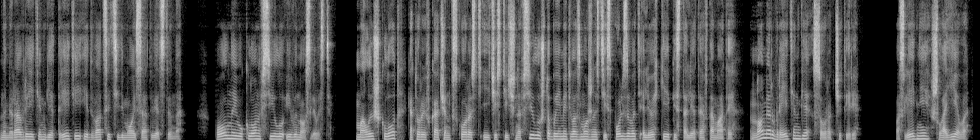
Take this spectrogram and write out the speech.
номера в рейтинге 3 и 27 соответственно. Полный уклон в силу и выносливость. Малыш Клод, который вкачан в скорость и частично в силу, чтобы иметь возможность использовать легкие пистолеты-автоматы. Номер в рейтинге 44. Последний – шла Ева –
